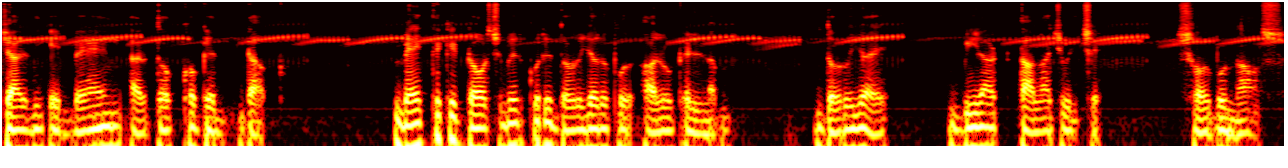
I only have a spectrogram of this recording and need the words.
চারিদিকে ব্যাং আর দক্ষকের ডাক। ব্যাগ থেকে টর্চ বের করে দরজার ওপর আলো ফেললাম। দরজায় বিরাট তালা চলছে সর্বনাশ।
